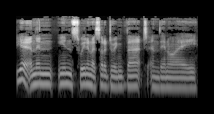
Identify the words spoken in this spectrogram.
yeah, and then in Sweden, I started doing that, and then I,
